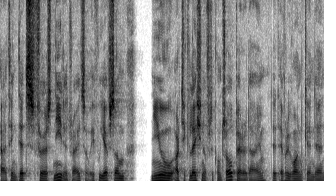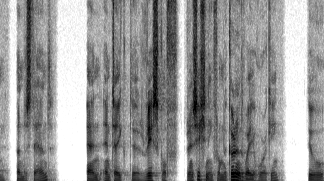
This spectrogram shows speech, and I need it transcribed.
I think that's first needed, right? So if we have some new articulation of the control paradigm that everyone can then understand and, and take the risk of transitioning from the current way of working to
